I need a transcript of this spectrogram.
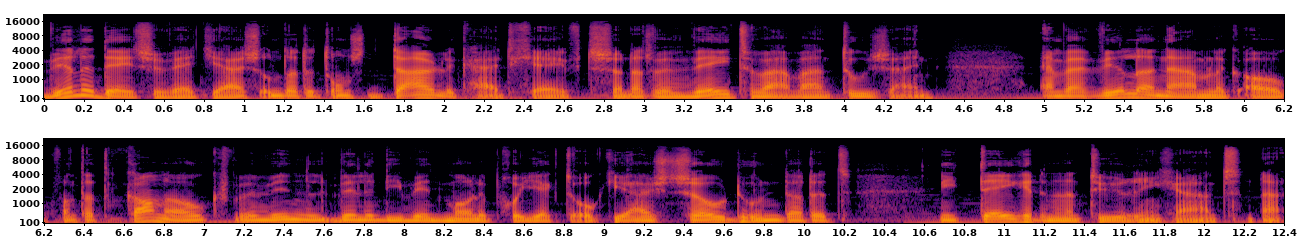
willen deze wet juist omdat het ons duidelijkheid geeft... zodat we weten waar we aan toe zijn... En wij willen namelijk ook, want dat kan ook, we willen, die windmolenprojecten ook juist zo doen dat het niet tegen de natuur ingaat. Nou,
